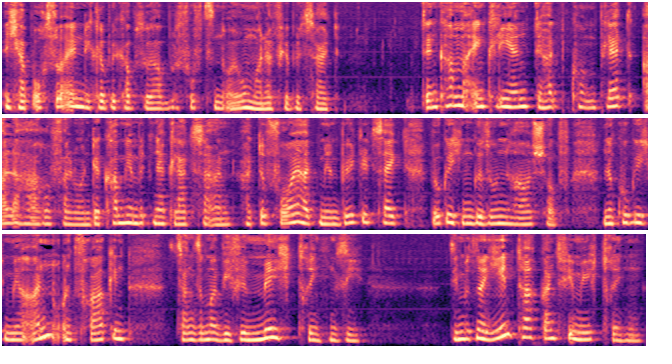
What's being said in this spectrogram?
Ich habe auch so einen, ich glaube, ich habe sogar bloß 15 Euro mal dafür bezahlt. Dann kam ein Klient, der hat komplett alle Haare verloren. Der kam mir mit einer Glatze an. Hatte vorher, hat mir ein Bild gezeigt, wirklich einen gesunden Haarschopf. Und dann gucke ich mir an und frage ihn, sagen Sie mal, wie viel Milch trinken Sie? Sie müssen ja jeden Tag ganz viel Milch trinken.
